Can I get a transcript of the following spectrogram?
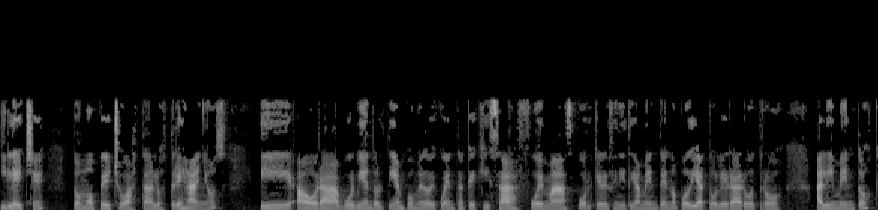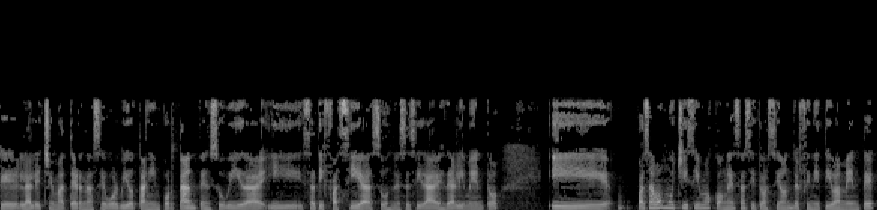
y leche tomó pecho hasta los tres años y ahora volviendo el tiempo me doy cuenta que quizás fue más porque definitivamente no podía tolerar otros alimentos que la leche materna se volvió tan importante en su vida y satisfacía sus necesidades de alimento y pasamos muchísimo con esa situación definitivamente.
